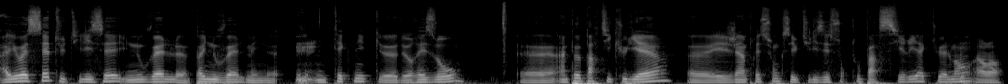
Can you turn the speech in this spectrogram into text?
iOS 7 utilisait une nouvelle, pas une nouvelle, mais une, technique de réseau euh, un peu particulière euh, et j'ai l'impression que c'est utilisé surtout par Siri actuellement. Alors,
